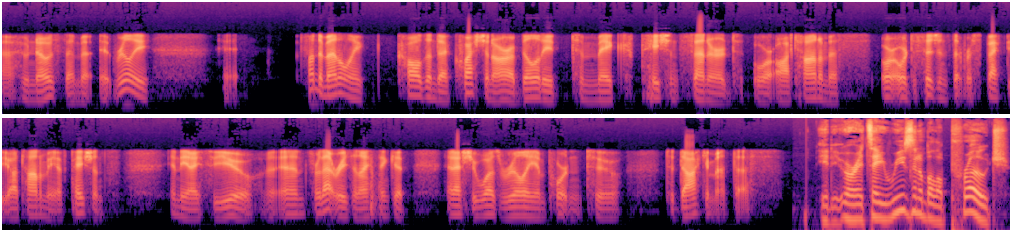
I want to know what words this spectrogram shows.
uh, who knows them, it, it really it fundamentally calls into question our ability to make patient centered or autonomous or, or decisions that respect the autonomy of patients in the ICU. And for that reason, I think it, it actually was really important to to document this. It, or it's a reasonable approach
